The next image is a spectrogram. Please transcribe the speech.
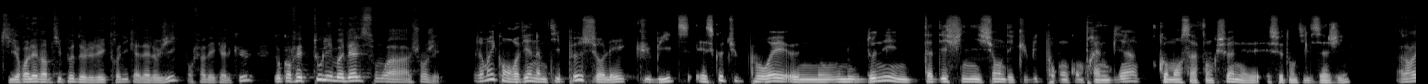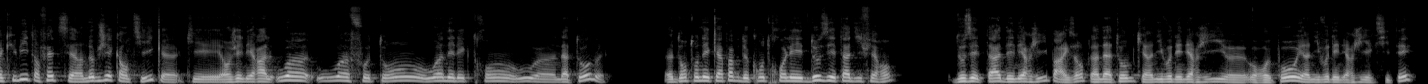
qui relèvent un petit peu de l'électronique analogique pour faire des calculs. Donc en fait, tous les modèles sont à changer. J'aimerais qu'on revienne un petit peu sur les qubits. Est-ce que tu pourrais euh, nous, donner ta définition des qubits pour qu'on comprenne bien comment ça fonctionne et, ce dont il s'agit? Alors un qubit, en fait, c'est un objet quantique euh, qui est en général ou un, ou un photon, ou un électron, ou un atome, euh, dont on est capable de contrôler deux états différents deux états d'énergie, par exemple, un atome qui a un niveau d'énergie euh, au repos et un niveau d'énergie excité.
